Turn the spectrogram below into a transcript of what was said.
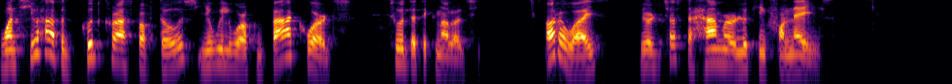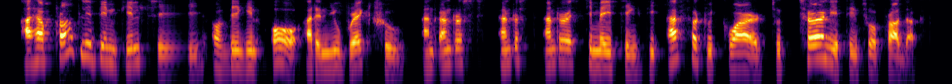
Once you have a good grasp of those, you will work backwards to the technology. Otherwise, you're just a hammer looking for nails. I have probably been guilty of being in awe at a new breakthrough and under, under, underestimating the effort required to turn it into a product.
